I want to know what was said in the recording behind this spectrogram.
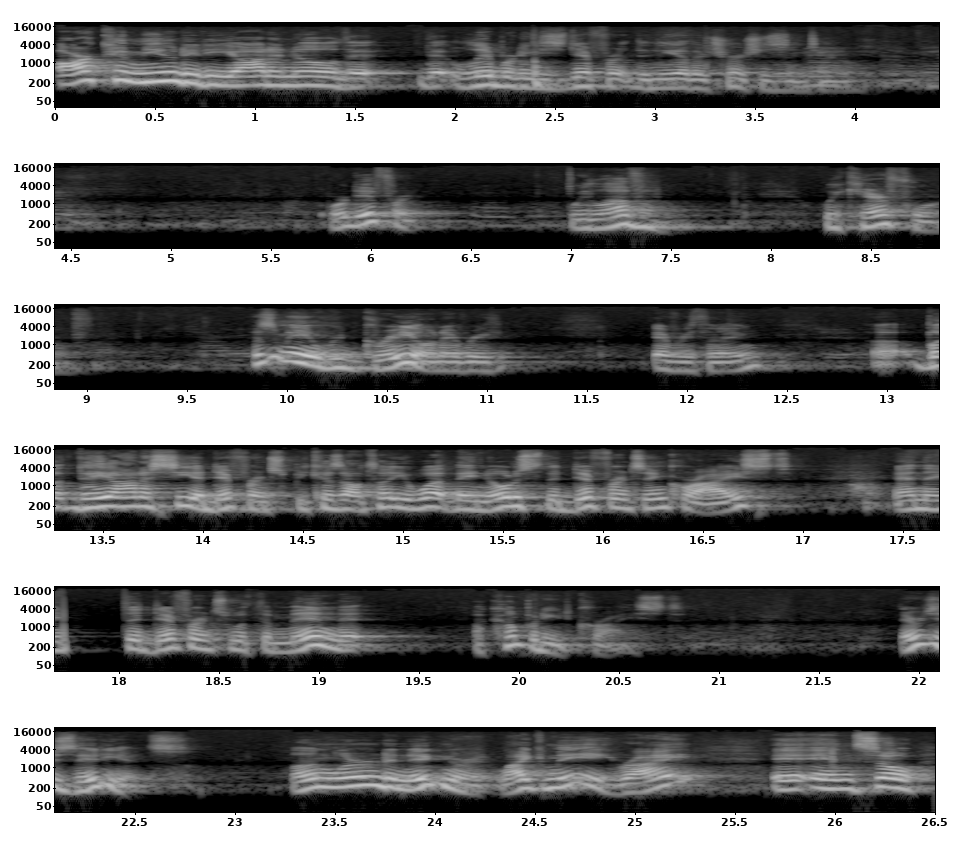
Our community ought to know that, that Liberty is different than the other churches in town. We're different. We love them. We care for them. Doesn't mean we agree on every, everything, uh, but they ought to see a difference because I'll tell you what, they notice the difference in Christ and they the difference with the men that accompanied Christ. They were just idiots, unlearned and ignorant, like me, right? And, and so,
